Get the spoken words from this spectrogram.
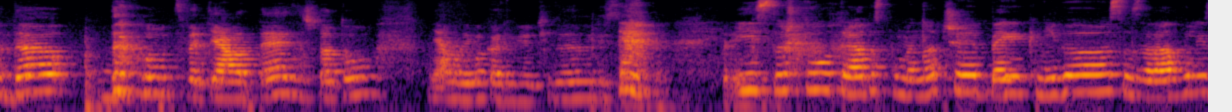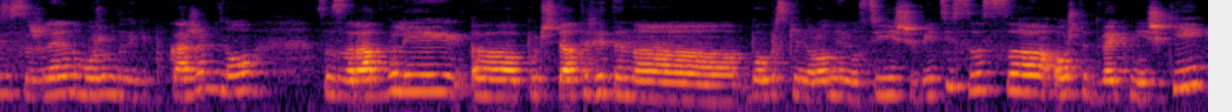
да, да отцветявате, защото няма да има кой да ви учи да рисувате. И също трябва да спомена, че БГ книга са зарадвали, за съжаление не можем да ви ги покажем, но са зарадвали а, почитателите на български народни носи и шевици с а, още две книжки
